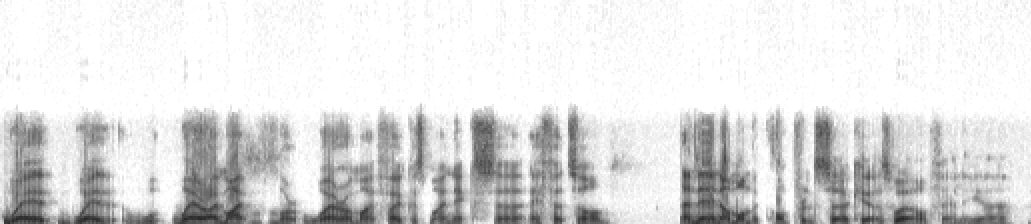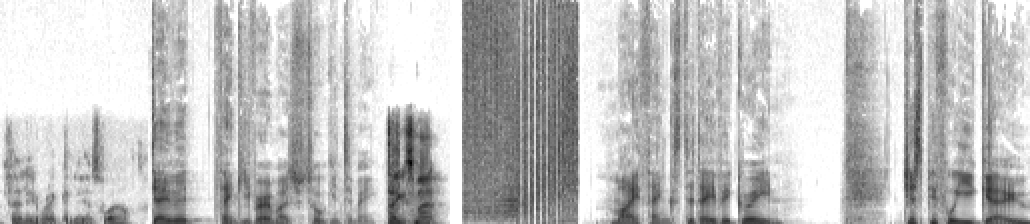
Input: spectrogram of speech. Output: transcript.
where where where I might where I might focus my next uh, efforts on. And then I'm on the conference circuit as well, fairly uh, fairly regularly as well. David, thank you very much for talking to me. Thanks, Matt. My thanks to David Green. Just before you go,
